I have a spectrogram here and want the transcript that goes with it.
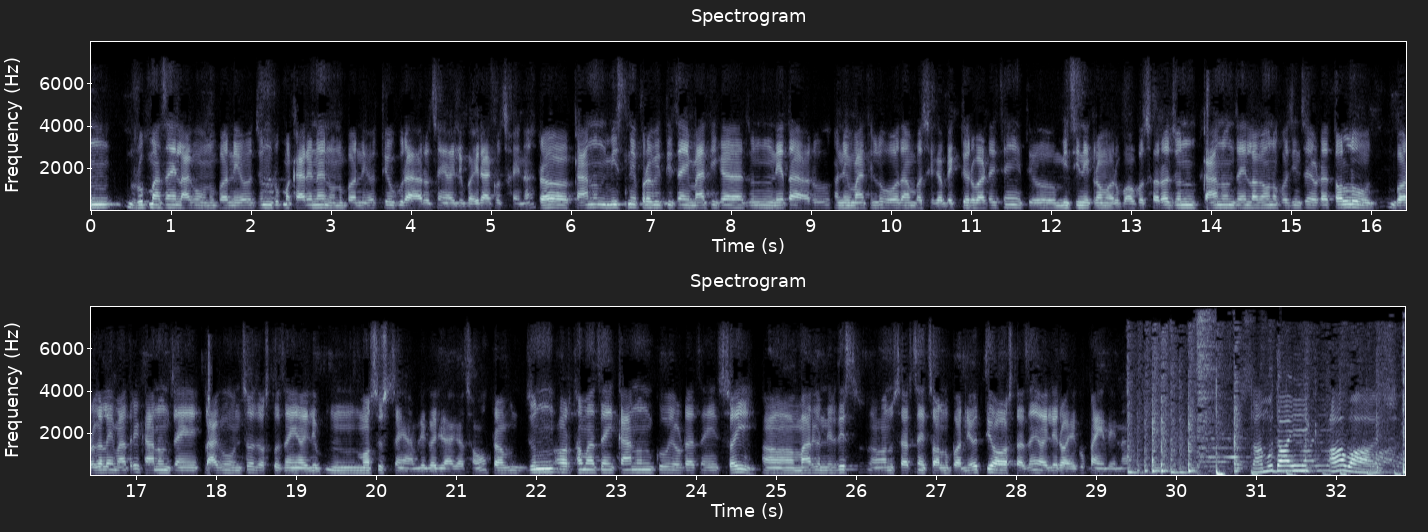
रूपमा चाहिँ लागू हुनुपर्ने हो जुन रूपमा कार्यान्वयन हुनुपर्ने हो त्यो कुराहरू चाहिँ अहिले भइरहेको छैन। र कानुन मिच्ने प्रवृत्ति चाहिँ माथिका जुन नेताहरू अनि माथिल्लो ओहदामा बसेका व्यक्तिहरूबाटै चाहिँ त्यो मिचिने क्रमहरू भएको छ र जुन कानुन चाहिँ लगाउन खोजिन्छ एउटा तल्लो वर्गलाई मात्रै कानुन चाहिँ लागू हुन्छ जस्तो चाहिँ अहिले महसुस चाहिँ हामीले गरिरहेका छौँ। र जुन अर्थमा चाहिँ कानुनको एउटा चाहिँ सही मार्ग निर्देश अनुसार चाहिँ चल्नुपर्ने हो त्यो अवस्था चाहिँ अहिले रहेको पाइँदैन। सामुदायिक आवाज।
